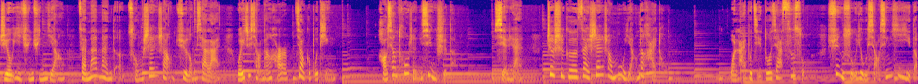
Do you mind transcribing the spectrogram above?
只有一群群羊。在慢慢的从山上聚拢下来，围着小男孩叫个不停，好像通人性似的。显然，这是个在山上牧羊的孩童。我来不及多加思索，迅速又小心翼翼地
